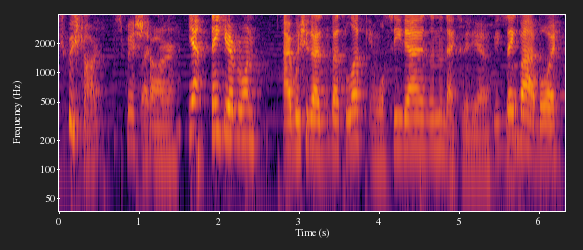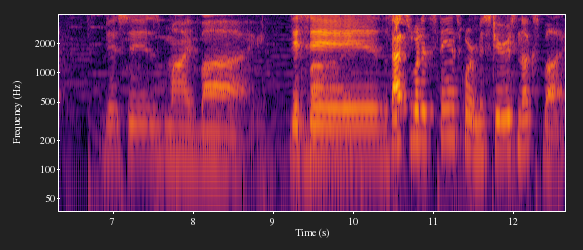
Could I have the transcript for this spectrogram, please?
Spishtar. Spishtar. Yeah, thank you everyone. I wish you guys the best of luck, and we'll see you guys in the next video. Big Say luck. goodbye, boy. This is my bye. This Bye. is That's what it stands for. Mysterious Knux bye.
